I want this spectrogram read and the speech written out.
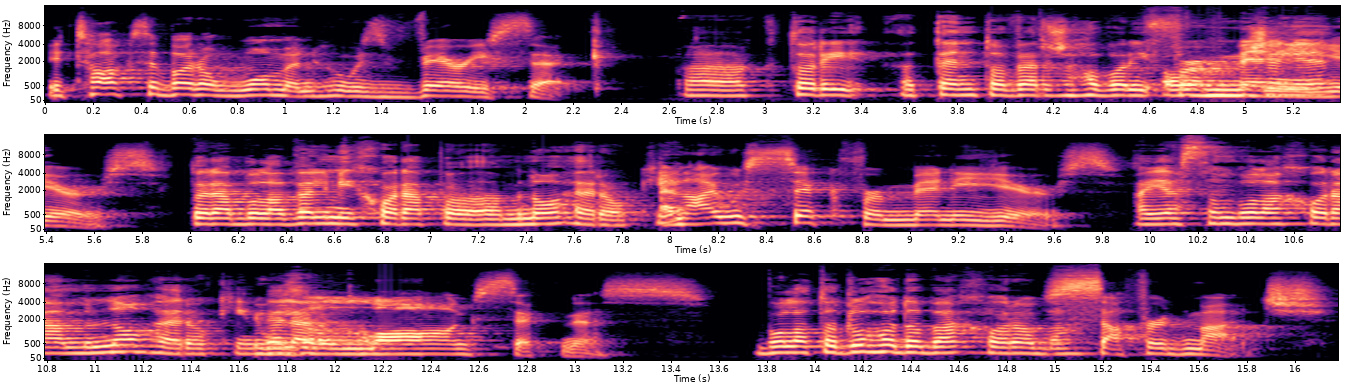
It talks about a woman who was very sick ktorý tento verš hovorí o for many žene, years. ktorá bola veľmi chorá po mnohé roky. And I was sick for many years. A ja som bola chorá mnohé roky, It was veľa a rokov. long sickness, Bola to dlhodobá choroba. suffered much,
